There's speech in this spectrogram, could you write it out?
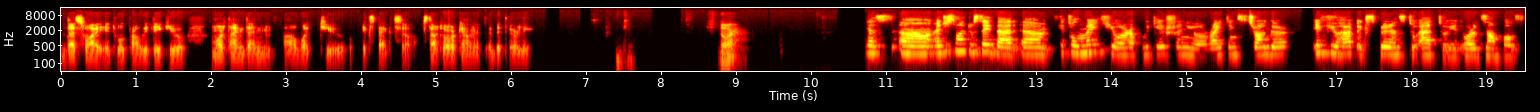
that's why it will probably take you more time than uh, what you expect. So start working on it a bit early. Okay. Nor? Yes, uh, I just want to say that um, it will make your application, your writing stronger if you have experience to add to it or examples.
